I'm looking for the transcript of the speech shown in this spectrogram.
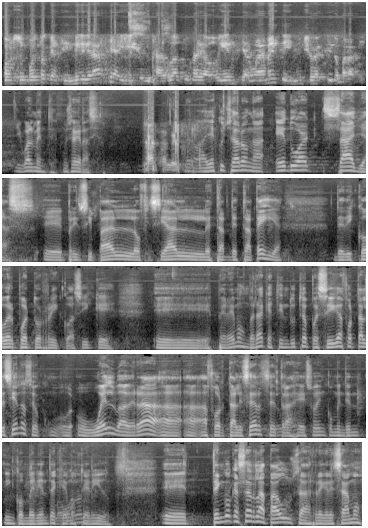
Por supuesto que sí, mil gracias y un saludo a tu audiencia nuevamente y mucho éxito para ti. Igualmente, muchas gracias. ahí escucharon a Edward Sayas, eh, principal oficial de estrategia de Discover Puerto Rico. Así que eh, esperemos ¿verdad? que esta industria pues siga fortaleciéndose o, vuelva ¿verdad? A, a, fortalecerse tras esos inconvenientes que hemos tenido. Eh, tengo que hacer la pausa, regresamos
